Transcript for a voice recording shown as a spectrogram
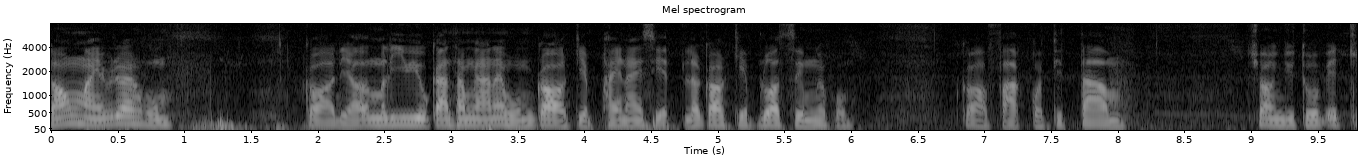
น้องใหม่ไว้ด้วยครับผม ก็เดี๋ยวมารีวิวการทำงานให้ผมก็เก็บภายในเสร็จ แล้วก็เก็บลวดซึมครับผม ก็ฝากกดติดตามช่อง YouTube SK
